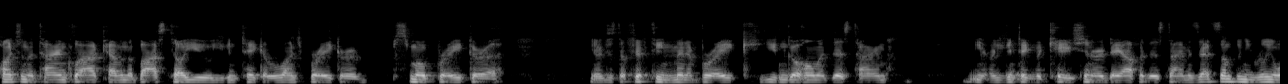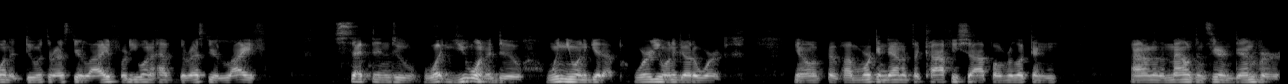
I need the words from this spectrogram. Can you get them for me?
punching the time clock, having the boss tell you you can take a lunch break or a smoke break or a, you know, just a 15 minute break. You can go home at this time. You know, you can take vacation or a day off at this time. Is that something you really want to do with the rest of your life? Or do you want to have the rest of your life set into what you want to do, when you want to get up, where you want to go to work? You know, if I'm working down at the coffee shop overlooking, I don't know, the mountains here in Denver,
